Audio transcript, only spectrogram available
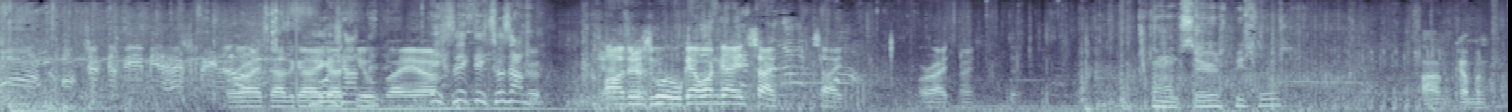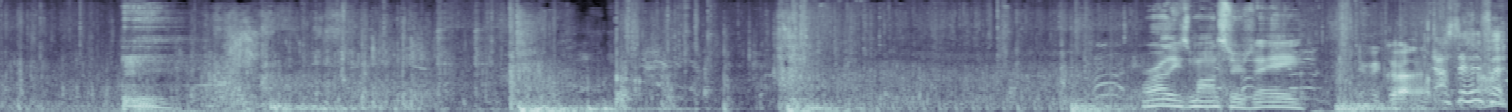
warned, objective Emil has been alright, that guy Ruhig got killed by. Uh, Ich flick oh, there's we got one guy inside. Inside. Alright, nice. Going upstairs, pizza rolls. I'm coming. Where are these monsters? Hey. I think we got it. Erste Hilfe.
